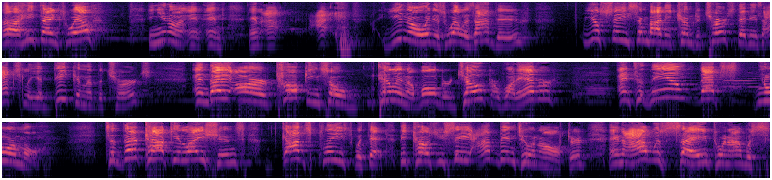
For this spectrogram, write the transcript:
uh, he thinks, well, and you know, and and and I, I, you know it as well as I do. You'll see somebody come to church that is actually a deacon of the church, and they are talking so, telling a vulgar joke or whatever, and to them that's normal. To their calculations, God's pleased with that because you see, I've been to an altar and I was saved when I was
